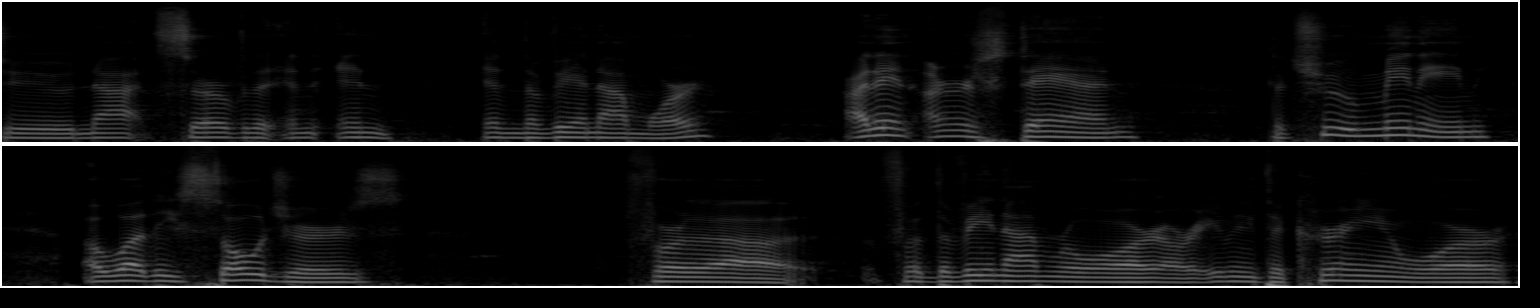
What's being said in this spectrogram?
to not serve the in in in the Vietnam War. I didn't understand the true meaning of what these soldiers for the for the Vietnam War or even the Korean War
